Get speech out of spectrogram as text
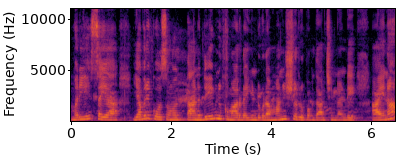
మరి ఏసయ్య ఎవరి కోసం తాను దేవుని కుమారుడు అయ్యిండు కూడా మనుష్య రూపం దాల్చిండండి. ఆయన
